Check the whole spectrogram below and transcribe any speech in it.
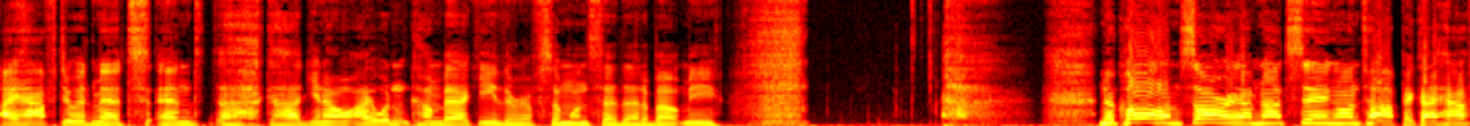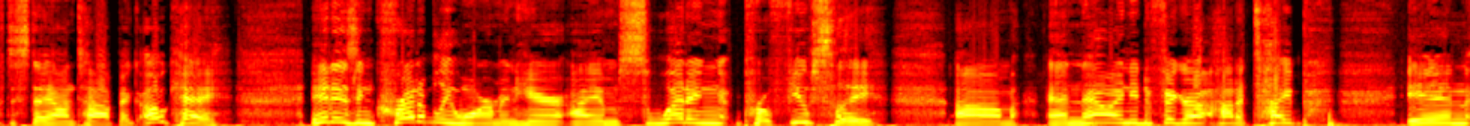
I have to admit. And, oh God, you know, I wouldn't come back either if someone said that about me. Nicole, I'm sorry, I'm not staying on topic. I have to stay on topic. Okay, it is incredibly warm in here. I am sweating profusely, um, and now I need to figure out how to type in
